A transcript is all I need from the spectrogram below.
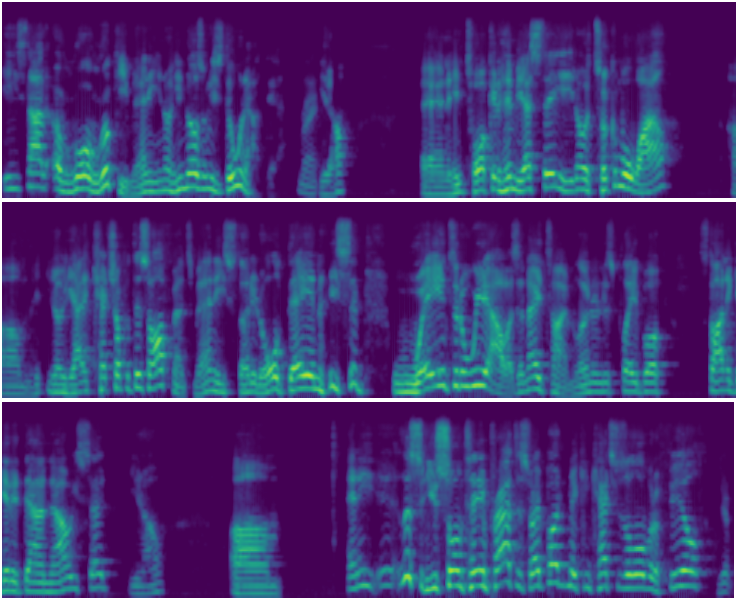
he's not a raw rookie, man. You know, he knows what he's doing out there. Right. You know, and he talking to him yesterday. You know, it took him a while. Um, you know, he had to catch up with this offense, man. He studied all day, and he said way into the wee hours at nighttime, learning his playbook, starting to get it down. Now he said, you know, um, and he listen. You saw him today in practice, right, Bud? Making catches all over the field. Yep.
